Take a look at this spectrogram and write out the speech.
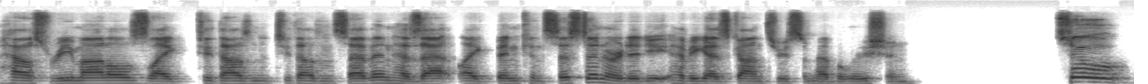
house remodels like 2000 to 2007 has that like been consistent or did you have you guys gone through some evolution? So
